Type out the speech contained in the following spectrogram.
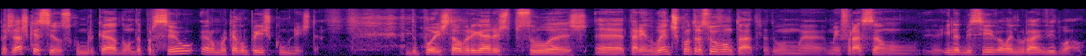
Mas já esqueceu-se que o mercado onde apareceu era um mercado de um país comunista. Depois está a obrigar as pessoas a estarem doentes contra a sua vontade. Uma, uma infração inadmissível à liberdade individual.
